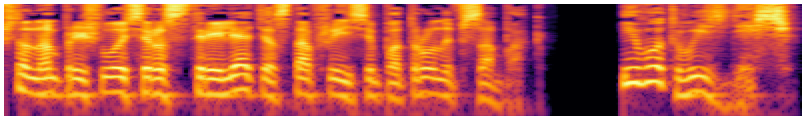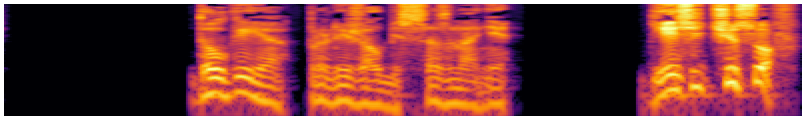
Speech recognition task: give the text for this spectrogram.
что нам пришлось расстрелять оставшиеся патроны в собак. И вот вы здесь. Долго я пролежал без сознания. Десять часов.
